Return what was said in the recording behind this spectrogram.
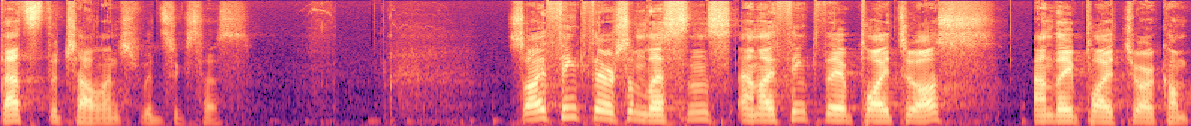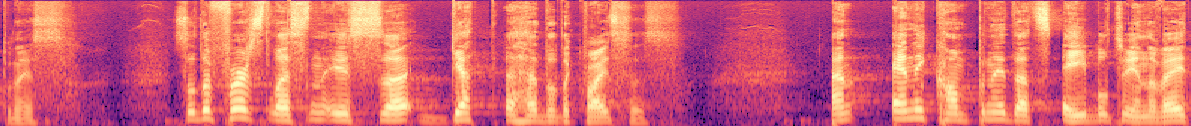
That's the challenge with success. So I think there are some lessons, and I think they apply to us and they apply to our companies. So the first lesson is uh, get ahead of the crisis. And any company that's able to innovate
